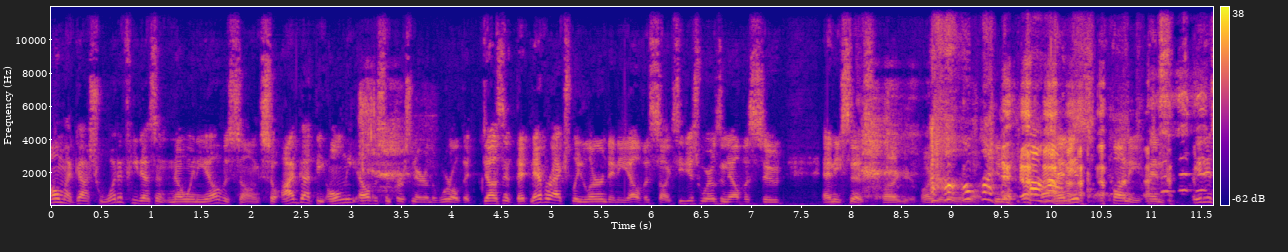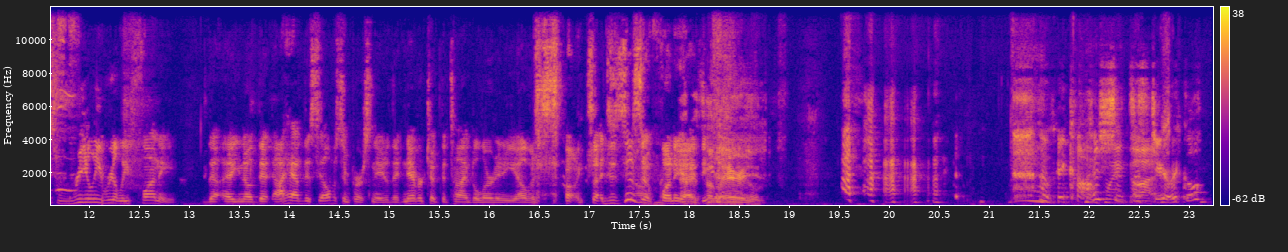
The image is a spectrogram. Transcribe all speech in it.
oh my gosh, what if he doesn't know any Elvis songs? So I've got the only Elvis impersonator in the world that doesn't, that never actually learned any Elvis songs. He just wears an Elvis suit and he says, "Thank you, thank you very much." You know, and it's funny, and it is really, really funny. the, uh, you know that I have this Elvis impersonator that never took the time to learn any Elvis songs. I just this is oh, a funny idea. Hilarious. oh my gosh, oh my it's gosh. hysterical.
